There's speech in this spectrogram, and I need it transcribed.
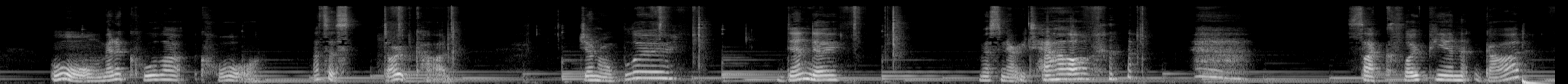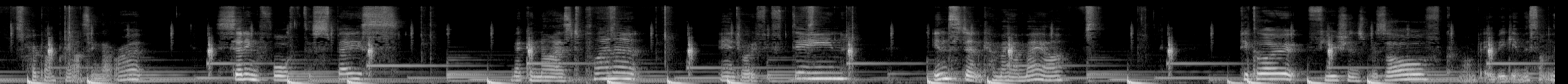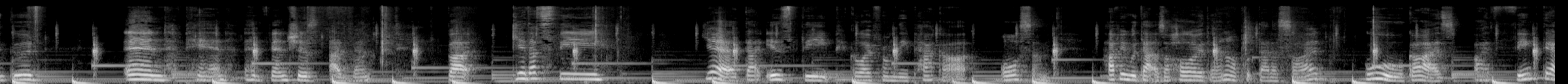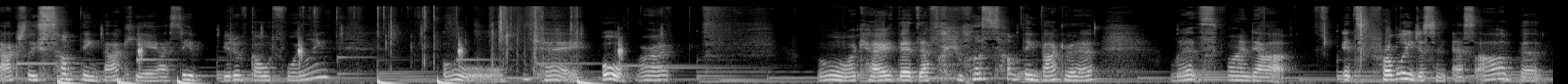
Oh, Metacooler Core. That's a dope card. General Blue, Dende, Mercenary Tau, Cyclopean Guard, hope I'm pronouncing that right, Setting Forth to Space, Mechanized Planet, Android 15, Instant Kamehameha, Piccolo Fusion's Resolve, come on baby, give me something good, and Pan Adventures Advent. But yeah, that's the, yeah, that is the Piccolo from the pack art. Awesome. Happy with that as a holo then, I'll put that aside. Ooh, guys, I think there's actually something back here. I see a bit of gold foiling. Oh, okay. Oh, alright. Oh, okay, there definitely was something back there. Let's find out. It's probably just an SR, but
